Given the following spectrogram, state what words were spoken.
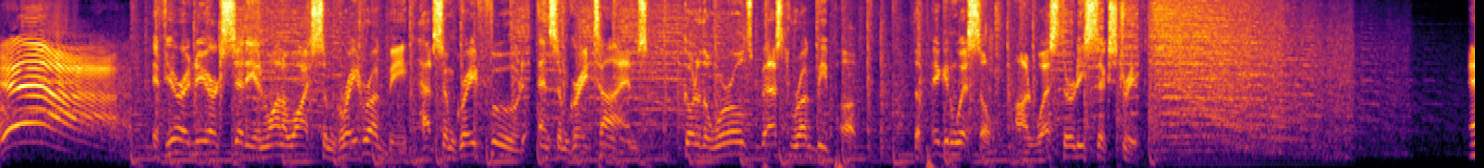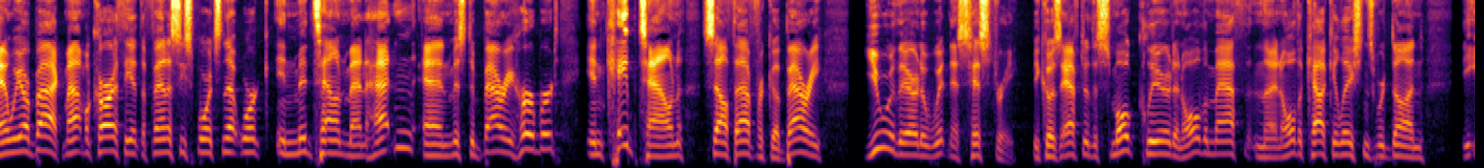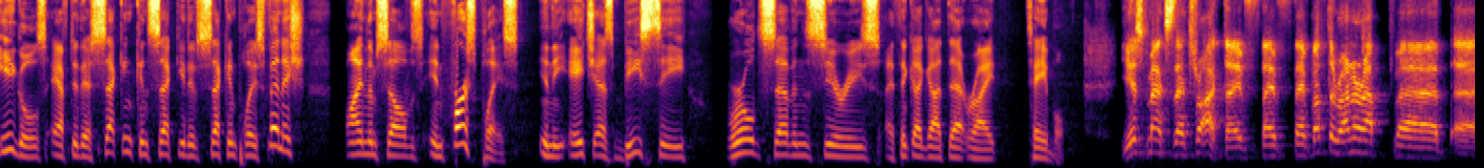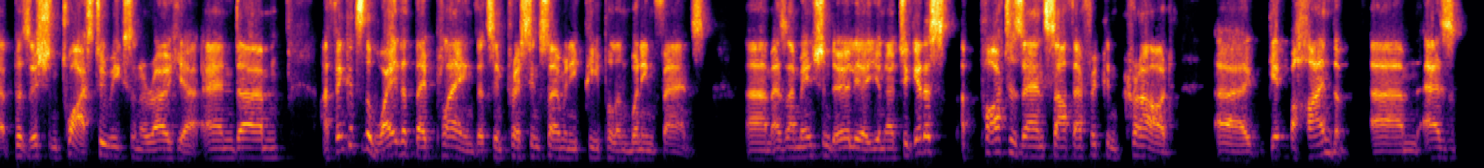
Yeah! If you're in New York City and want to watch some great rugby, have some great food, and some great times, go to the world's best rugby pub, the Pig and Whistle on West 36th Street. And we are back. Matt McCarthy at the Fantasy Sports Network in Midtown Manhattan and Mr. Barry Herbert in Cape Town, South Africa. Barry, you were there to witness history because after the smoke cleared and all the math and all the calculations were done, the Eagles, after their second consecutive second place finish, find themselves in first place in the HSBC World Sevens Series. I think I got that right. Table. Yes, Matt, that's right. They've they've they've got the runner-up uh, uh, position twice, two weeks in a row here, and um, I think it's the way that they're playing that's impressing so many people and winning fans. Um, as I mentioned earlier, you know, to get a, a partisan South African crowd uh, get behind them um, as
